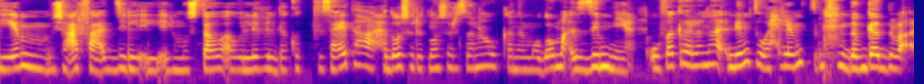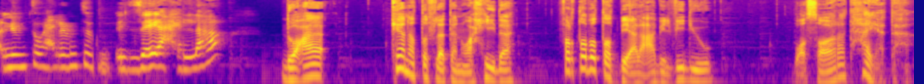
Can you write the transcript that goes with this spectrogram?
أيام مش عارفة أعدي ال- ال- المستوى أو ال level ده. كنت ساعتها 11 12 سنة وكان الموضوع مأزمني يعني. وفاكرة إن أنا نمت وحلمت ده بجد بقى نمت وحلمت إزاي أحلها؟ دعاء كانت طفلة وحيدة فارتبطت بألعاب الفيديو وصارت حياتها.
